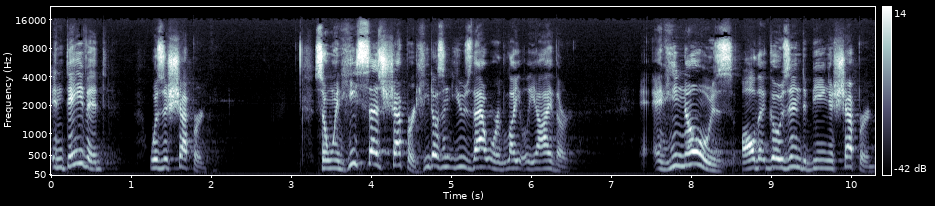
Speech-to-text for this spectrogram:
And David was a shepherd. So when he says shepherd, he doesn't use that word lightly either. And he knows all that goes into being a shepherd.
